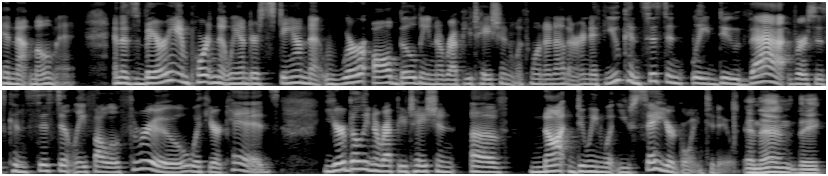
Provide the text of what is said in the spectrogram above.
in that moment. And it's very important that we understand that we're all building a reputation with one another. And if you consistently do that versus consistently follow through with your kids, you're building a reputation of not doing what you say you're going to do. And then they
